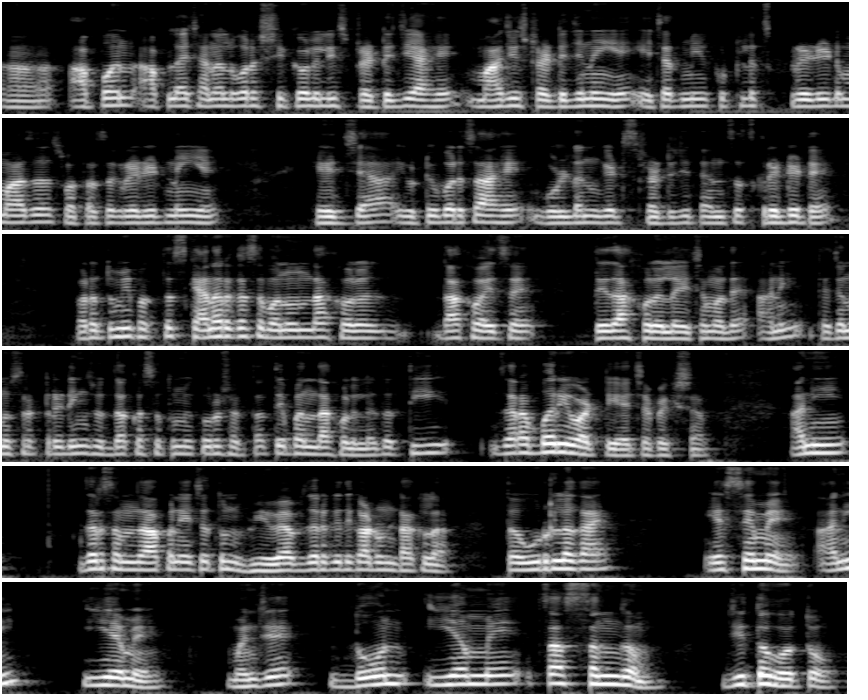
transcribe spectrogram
आपण आपल्या चॅनलवर शिकवलेली स्ट्रॅटेजी आहे. माझी स्ट्रॅटेजी नाही आहे याच्यात मी कुठलंच क्रेडिट माझं स्वतःचं क्रेडिट नाही आहे हे ज्या यूट्यूबरचं आहे गोल्डन गेट स्ट्रॅटेजी त्यांचंच क्रेडिट आहे. परंतु मी फक्त स्कॅनर कसं बनवून दाखवलं दाखवायचं आहे ते दाखवलेलं आहे याच्यामध्ये. आणि त्याच्यानुसार ट्रेडिंगसुद्धा कसं तुम्ही करू शकता ते पण दाखवलेलं तर ती जरा बरी वाटते याच्यापेक्षा. आणि जर समजा आपण याच्यातून व्ही वॅप जर कधी काढून टाकला तर उरलं काय? एस एम ए आणि ई एम ए म्हणजे दोन ई एम एचा संगम जिथं होतो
